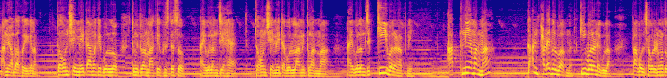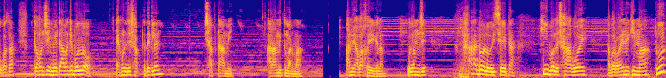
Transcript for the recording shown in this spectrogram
আমি অবাক হয়ে গেলাম। তখন সেই মেয়েটা আমাকে বলল, তুমি তোমার মাকে খুঁজতেছো? আমি বললাম, যে হ্যাঁ। তখন সেই মেয়েটা বলল, আমি তোমার মা। আমি বললাম যে, কি বলেন আপনি? আপনি আমার মা? কান ফাটাই ফেলব আপনার। কি বলেন এগুলা? পাগল ছাগলের মতো কথা। তখন সেই মেয়েটা আমাকে বলল, এখন যে সাপটা দেখলেন, সাপটা আমি, আর আমি তোমার মা। আমি অবাক হয়ে গেলাম। বললাম যে, পাগল হইছে এটা। কি বলে সাপ হয়? আবার হয় নাকি মা? ধুর,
